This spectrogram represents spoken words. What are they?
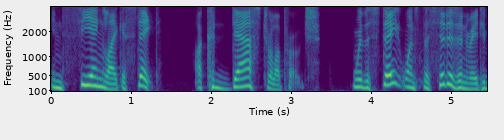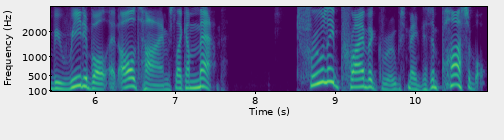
in Seeing Like a State, a cadastral approach, where the state wants the citizenry to be readable at all times like a map. Truly private groups make this impossible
